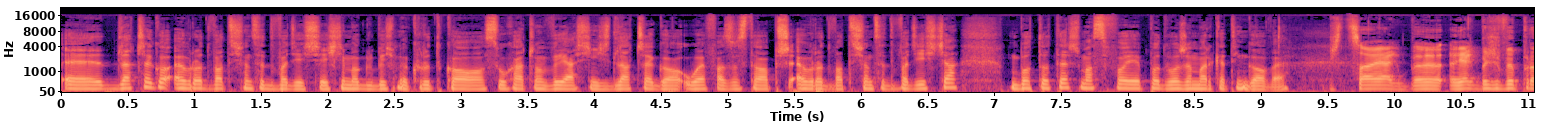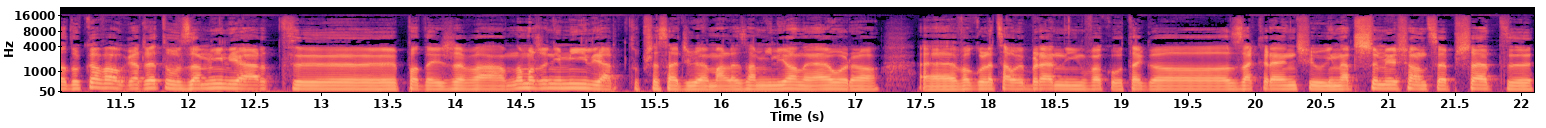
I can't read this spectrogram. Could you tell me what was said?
E, dlaczego Euro 2020? Jeśli moglibyśmy krótko słuchaczom wyjaśnić, dlaczego UEFA została przy Euro 2020, bo to też ma swoje podłoże marketingowe. Co, jakby, jakbyś wyprodukował gadżetów za miliard, y, podejrzewam, no może nie miliard, tu przesadziłem, ale za miliony euro, e, w ogóle cały branding wokół tego zakręcił i na trzy miesiące przed y,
